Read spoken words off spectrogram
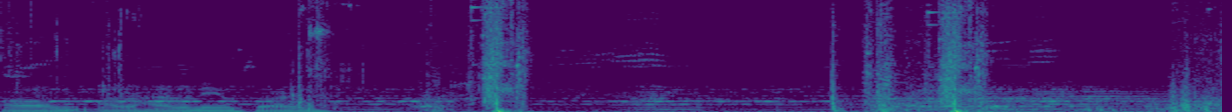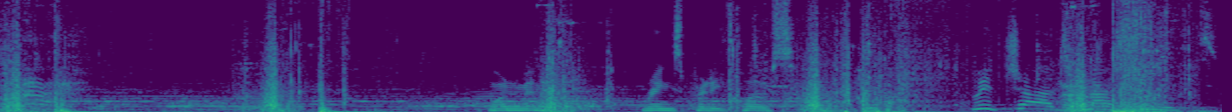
Um, I don't have any, I'm sorry. One minute. Ring's pretty close. Recharge my shields.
